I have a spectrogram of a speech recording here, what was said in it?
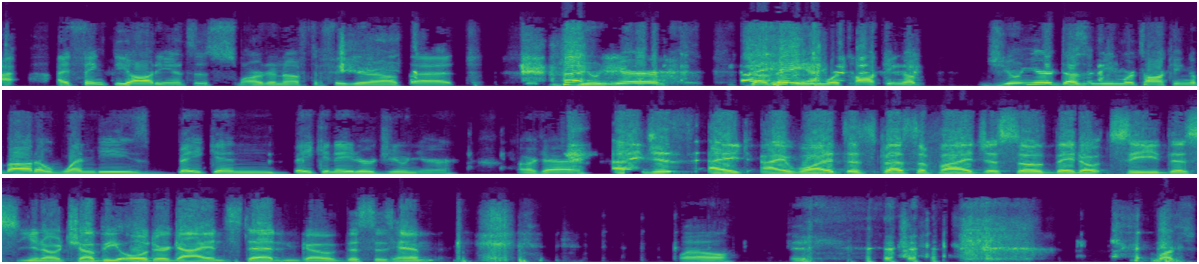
I, I think the audience is smart enough to figure out that Junior doesn't Hey, mean we're talking of Junior doesn't mean we're talking about a Wendy's bacon baconator Junior. Okay. I just I I wanted to specify just so they don't see this, you know, chubby older guy instead and go, "This is him." Well, much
